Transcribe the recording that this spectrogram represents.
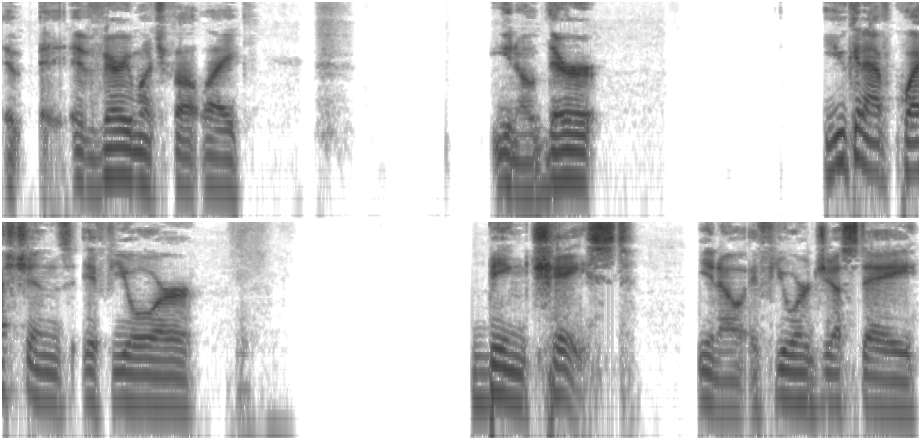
It, it very much felt like you know, there you can have questions if you're being chased. You know, if you're just a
